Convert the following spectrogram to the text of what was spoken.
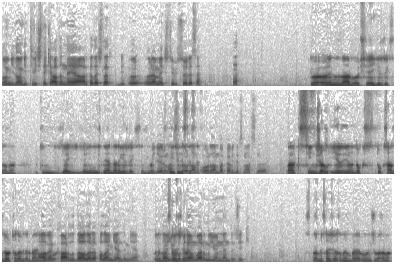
Dongi Dongi Twitch'teki adın ne ya? Arkadaşlar bir ö- öğrenmek istiyor bir söylesen. Yo, öğrenin abi o şeye gireceksin ona. Bütün yay- yayını izleyenlere gireceksin. Bak, Biliyorum izleyici aslında listesi. oradan oradan bakabilirsin aslında da. Bak Single 2994 olabilir bence. Aa ben o. Karlı Dağlara falan geldim ya. Böyle Buradan mesaj yolu yaz. bilen var mı yönlendirecek? Aslında mesaj yazmayan bayağı bir oyuncu var ama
